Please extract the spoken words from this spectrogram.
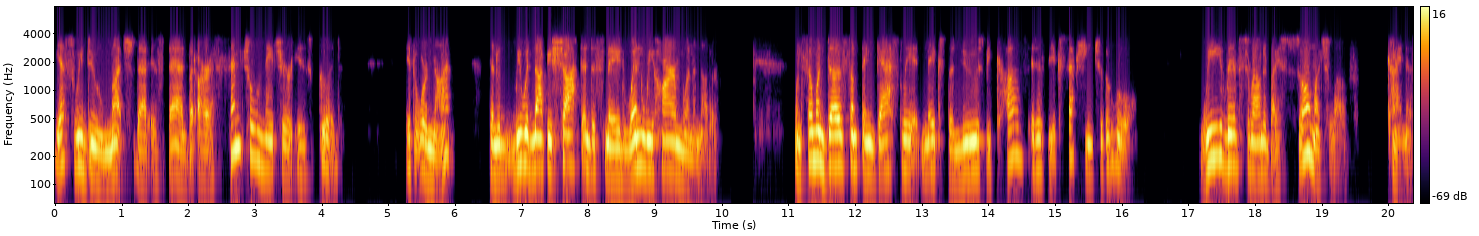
Yes, we do much that is bad, but our essential nature is good. If it were not, then we would not be shocked and dismayed when we harm one another. When someone does something ghastly, it makes the news because it is the exception to the rule. We live surrounded by so much love, kindness,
